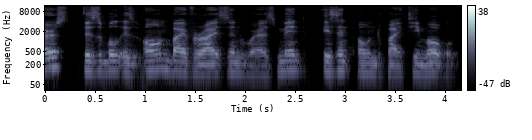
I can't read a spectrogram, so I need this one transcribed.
First, Visible is owned by Verizon, whereas Mint isn't owned by T-Mobile.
